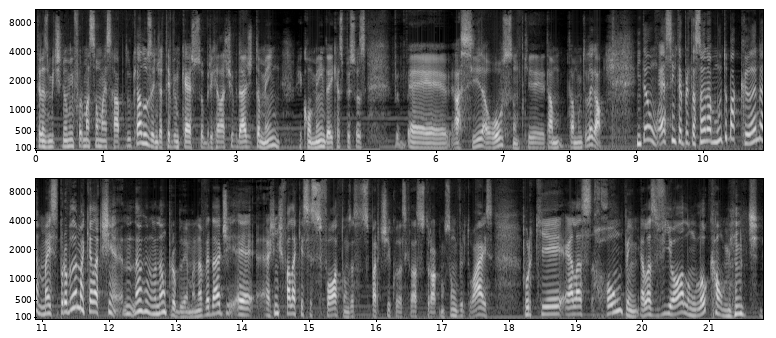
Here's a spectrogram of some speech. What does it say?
transmitir nenhuma informação mais rápido do que a luz. A gente já teve um cast sobre relatividade também, recomendo aí que as pessoas é, assistam, ouçam, porque tá, tá muito legal. Então, essa interpretação era muito bacana, mas o problema é que ela tinha. Não, não é um problema. Na verdade, é, a gente fala que esses fótons, essas partículas que elas trocam, são virtuais porque elas rompem, elas violam localmente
